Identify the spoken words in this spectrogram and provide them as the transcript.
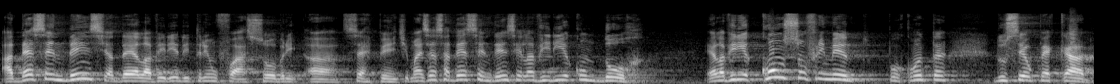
A descendência dela viria de triunfar sobre a serpente, mas essa descendência ela viria com dor, ela viria com sofrimento por conta do seu pecado.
